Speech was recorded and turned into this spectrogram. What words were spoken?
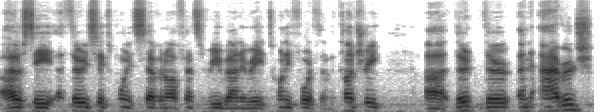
Ohio State a 36.7 offensive rebounding rate, 24th in the country. Uh, they're they're an average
